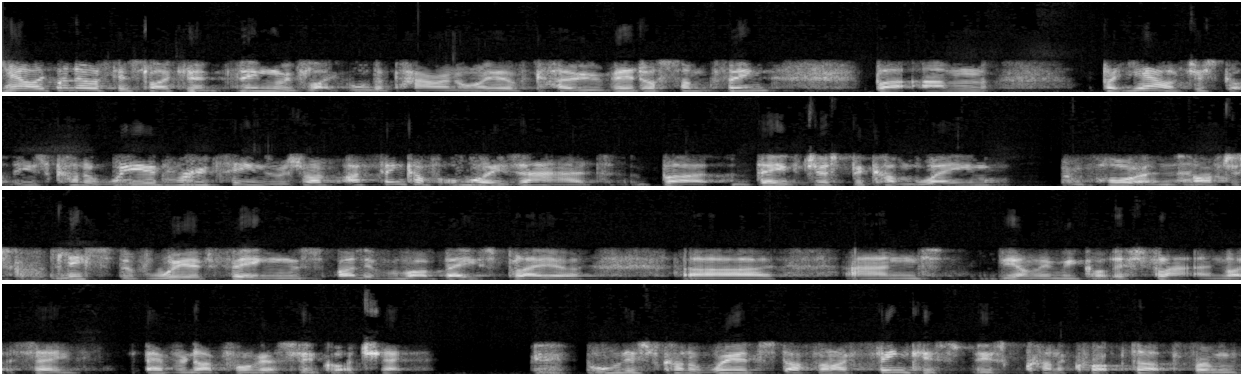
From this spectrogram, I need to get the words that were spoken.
Yeah, I don't know if it's like a thing with like all the paranoia of COVID or something, but um, but yeah, I've just got these kind of weird routines which I've, I think I've always had, but they've just become way more important. And I've just got a list of weird things. I live with our bass player, uh, and yeah, I mean we've got this flat, and like I say, every night before I go to sleep, got to check all this kind of weird stuff, and I think it's it's kind of cropped up from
